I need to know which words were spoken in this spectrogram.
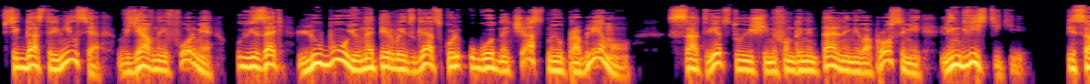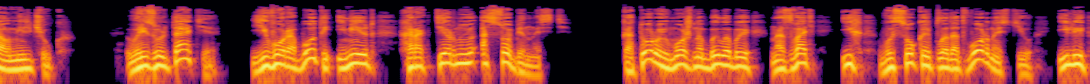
всегда стремился в явной форме увязать любую, на первый взгляд, сколь угодно частную проблему с соответствующими фундаментальными вопросами лингвистики, писал Мельчук. В результате его работы имеют характерную особенность, которую можно было бы назвать их высокой плодотворностью или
